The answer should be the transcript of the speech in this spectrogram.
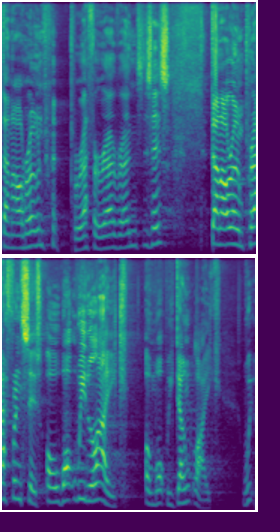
than our own preferences, than our own preferences, or what we like and what we don't like. We,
